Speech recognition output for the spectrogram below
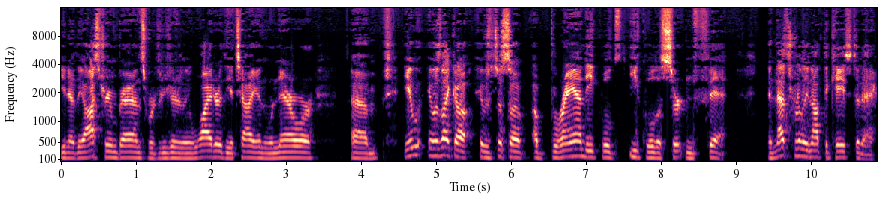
you know, the Austrian brands were usually wider, the Italian were narrower. Um, it it was like a it was just a, a brand equal equal a certain fit, and that's really not the case today.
